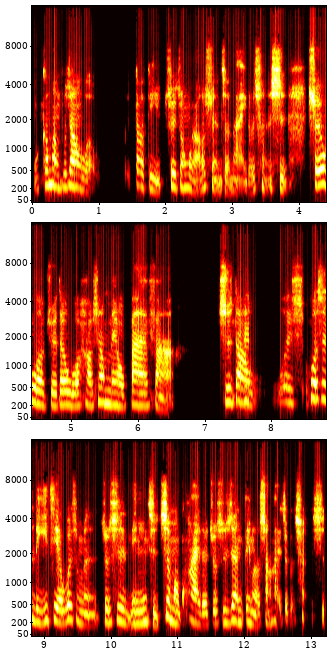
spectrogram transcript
我根本不知道我到底最终我要选择哪一个城市，所以我觉得我好像没有办法知道。为是或是理解为什么就是您只这么快的，就是认定了上海这个城市，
